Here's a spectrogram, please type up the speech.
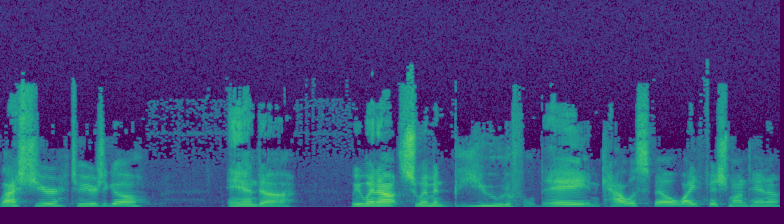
last year, two years ago, and uh, we went out swimming, beautiful day in Kalispell, Whitefish, Montana.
